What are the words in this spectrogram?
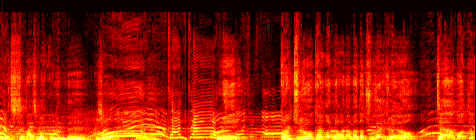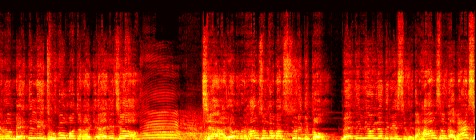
원래 진짜 마지막 곡인데 그죠? 네. 짱짱. 우리 걸쭉한 걸로 하나만 더 추가해줘요 자 먼저 그럼 메들리 두 곡 먼저 갈게요 알겠죠? 네. 자 여러분 함성과 박수 소리 듣고 메들리 올려드리겠습니다 함성과 박수!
